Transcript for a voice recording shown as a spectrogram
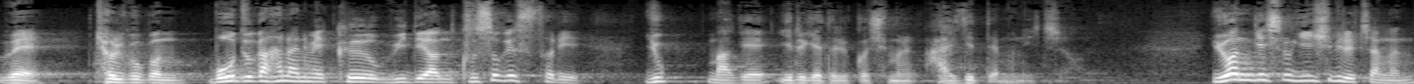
왜? 결국은 모두가 하나님의 그 위대한 구속의 스토리 육막에 이르게 될 것임을 알기 때문이죠. 요한계시록 21장은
